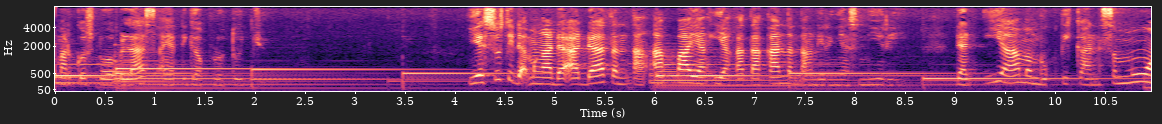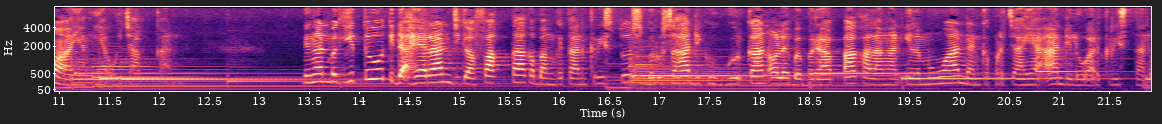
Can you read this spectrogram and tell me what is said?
Markus 12 ayat 37. Yesus tidak mengada-ada tentang apa yang ia katakan tentang dirinya sendiri dan ia membuktikan semua yang ia ucapkan. Dengan begitu, tidak heran jika fakta kebangkitan Kristus berusaha digugurkan oleh beberapa kalangan ilmuwan dan kepercayaan di luar Kristen.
